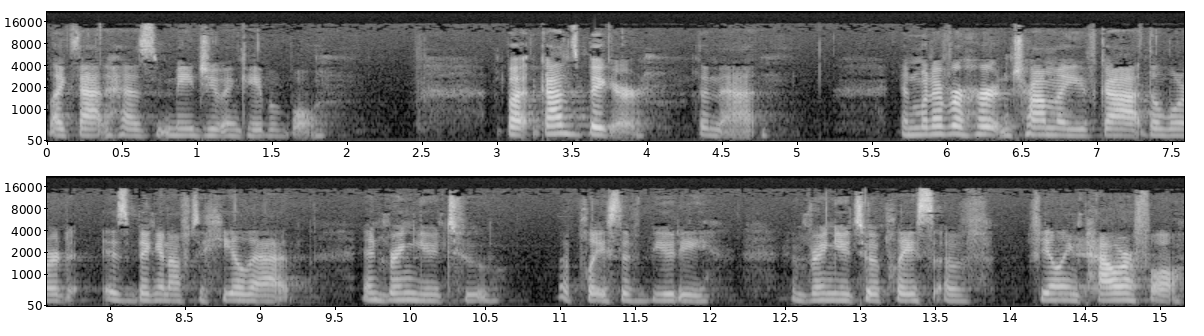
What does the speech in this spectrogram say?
like that has made you incapable. But God's bigger than that. And whatever hurt and trauma you've got, the Lord is big enough to heal that and bring you to a place of beauty and bring you to a place of feeling powerful.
